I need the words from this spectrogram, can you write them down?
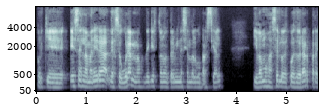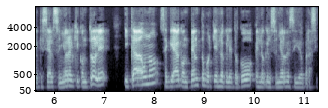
porque esa es la manera de asegurarnos de que esto no termine siendo algo parcial y vamos a hacerlo después de orar para que sea el Señor el que controle y cada uno se queda contento porque es lo que le tocó, es lo que el Señor decidió para sí.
